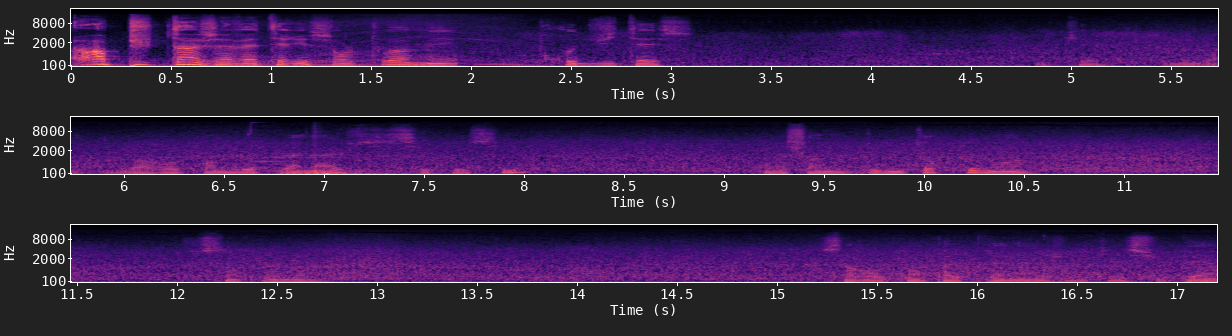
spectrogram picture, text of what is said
Oh putain, j'avais atterri sur le toit, mais trop de vitesse. Ok, on va reprendre le planage si c'est possible. On va faire notre demi-tour plus loin. Tout simplement. Ça reprend pas le planage, ok, super.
